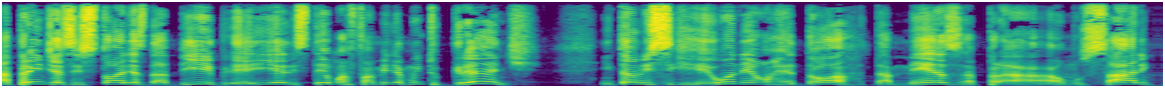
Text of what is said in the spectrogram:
aprende as histórias da Bíblia e eles têm uma família muito grande. Então eles se reúnem ao redor da mesa para almoçarem.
